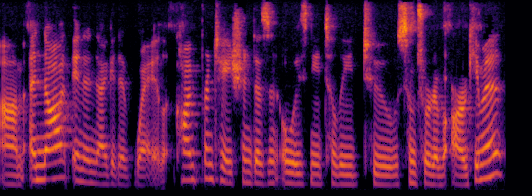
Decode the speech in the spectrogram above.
um, and not in a negative way. Like, Confrontation doesn't always need to lead to some sort of argument.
